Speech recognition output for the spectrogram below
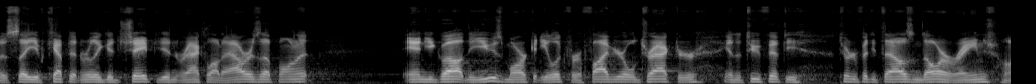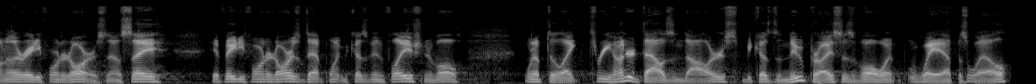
But say you've kept it in really good shape, you didn't rack a lot of hours up on it, and you go out in the used market, you look for a five-year-old tractor in the 250 $250,000 range on other 8400Rs. Now, say if 8400Rs at that point, because of inflation, have all went up to like $300,000 because the new prices have all went way up as well,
